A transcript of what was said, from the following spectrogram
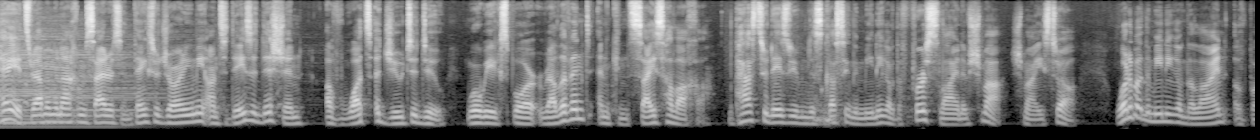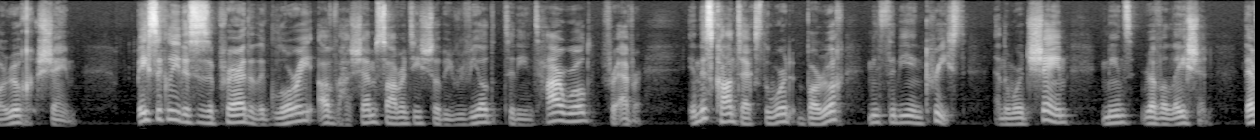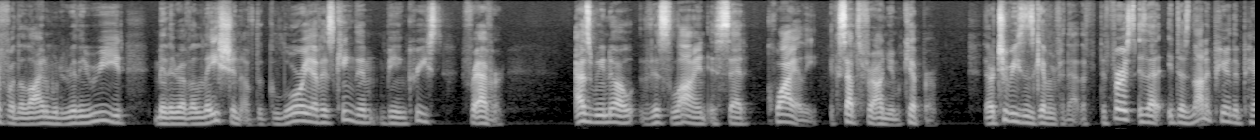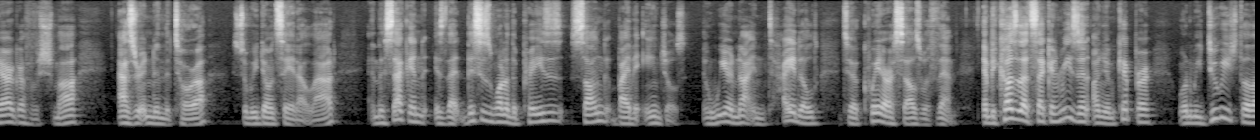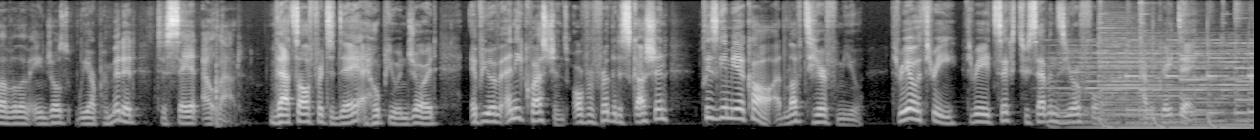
Hey, it's Rabbi Menachem Siderson. Thanks for joining me on today's edition of What's a Jew to Do, where we explore relevant and concise halacha. The past two days we've been discussing the meaning of the first line of Shema, Shema Yisrael. What about the meaning of the line of Baruch Shem? Basically, this is a prayer that the glory of Hashem's sovereignty shall be revealed to the entire world forever. In this context, the word Baruch means to be increased, and the word Shem means revelation. Therefore, the line would really read, May the revelation of the glory of his kingdom be increased forever. As we know, this line is said quietly, except for on Yom Kippur. There are two reasons given for that. The first is that it does not appear in the paragraph of Shema as written in the Torah, so we don't say it out loud. And the second is that this is one of the praises sung by the angels, and we are not entitled to equate ourselves with them. And because of that second reason, on Yom Kippur, when we do reach the level of angels, we are permitted to say it out loud. That's all for today. I hope you enjoyed. If you have any questions or for further discussion, please give me a call. I'd love to hear from you. 303 386 2704. Have a great day.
